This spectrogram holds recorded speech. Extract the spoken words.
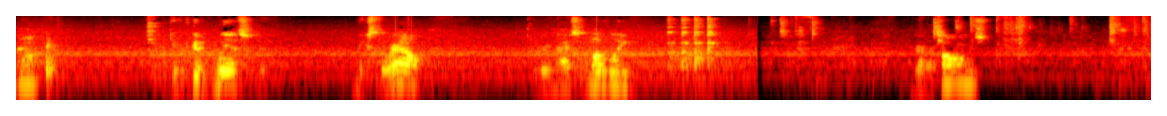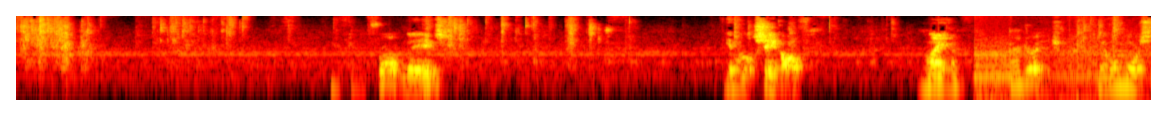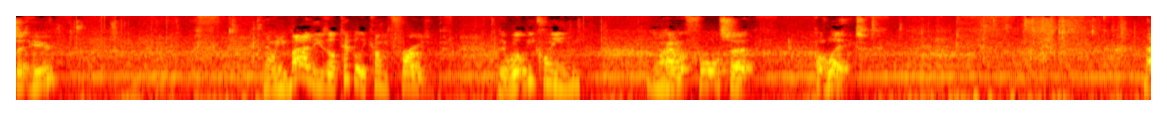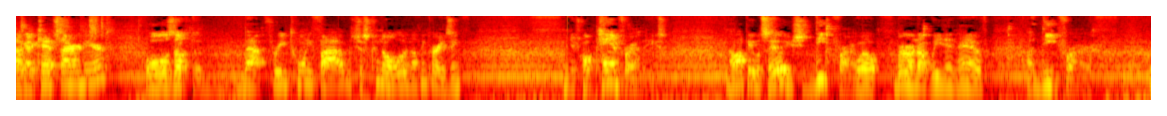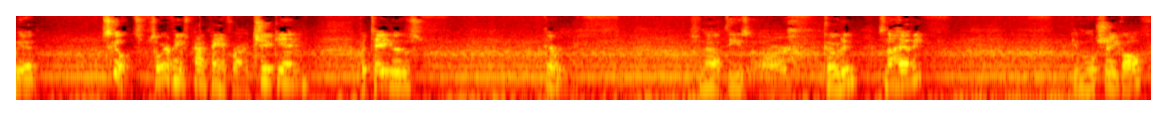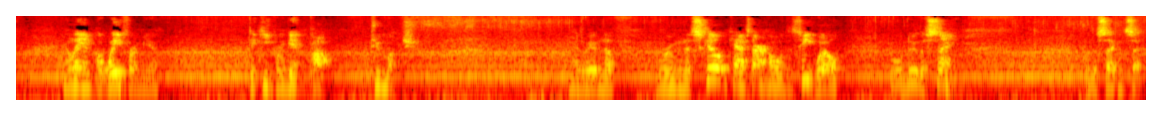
Now, give it a good whisk mix throughout. Very nice and lovely. Grab our tongs. Frog legs. Give them a little shake off. Lamb. And dredge. Got one more set here. Now when you buy these, they'll typically come frozen. They will be cleaned. And you'll have a full set of legs. Now I've got a cast iron here. Oil's up to about 325. It's just canola, nothing crazy. You're just going to pan fry these. And a lot of people say, oh, you should deep fry. Well, growing up, we didn't have a deep fryer. We had skillets. So everything was kind of pan fried. Chicken, potatoes, everything. So now that these are coated, it's not heavy. Give them a little shake off and lay them away from you to keep from getting popped too much. As we have enough room in the skillet, cast iron holds its heat well. We'll do the same for the second set.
